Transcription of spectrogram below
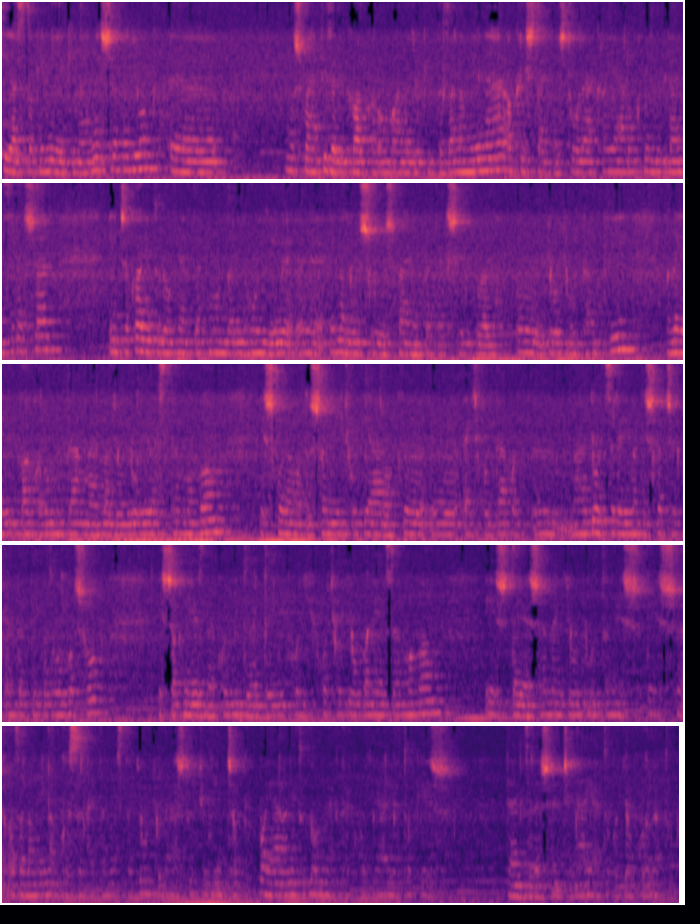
Sziasztok, én Mieki Námese vagyok. Most már tizedik alkalommal vagyok itt az Alaménál, a kristálytest órákra járok mindig rendszeresen. Én csak annyit tudok nektek mondani, hogy egy nagyon súlyos betegségből gyógyultam ki. A negyedik alkalom után már nagyon jól éreztem magam, és folyamatosan így, hogy járok egyfolytában, már a gyógyszereimet is lecsökkentették az orvosok, és csak néznek, hogy mi történik, hogy hogy, hogy jobban érzem magam, és teljesen meggyógyultam, és, és az alaminak köszönhetem ezt a gyógyulást, úgyhogy én csak ajánlani tudom nektek, hogy járjatok, és rendszeresen csináljátok a gyakorlatot.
